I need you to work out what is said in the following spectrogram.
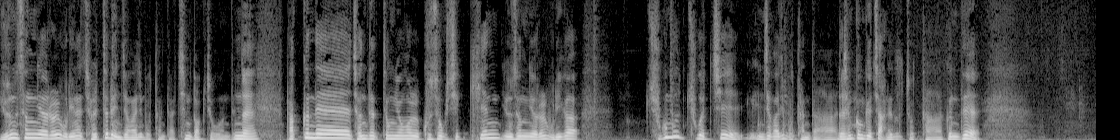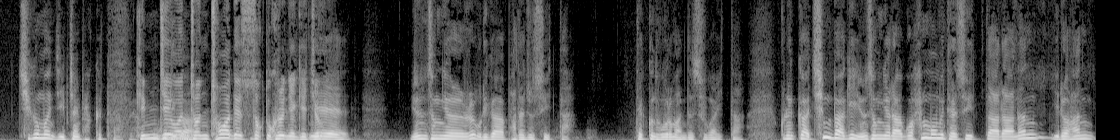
윤석열을 우리는 절대로 인정하지 못한다. 친박적 의원들. 네. 박근혜 전 대통령을 구속시킨 윤석열을 우리가 죽으면 죽었지 인정하지 못한다. 네. 정권 교체 안 해도 좋다. 근데 지금은 이제 입장이 바뀌었더라고요. 김재원 전 청와대 수석도 그런 얘기했죠. 예, 윤석열을 우리가 받아줄 수 있다. 대권 후보로 만들 수가 있다. 그러니까 친박이 윤석열하고 한 몸이 될 수 있다라는 이러한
